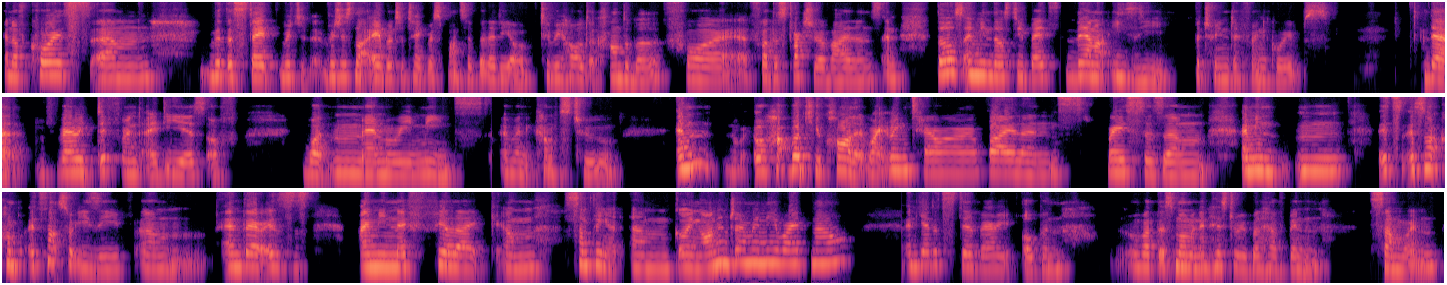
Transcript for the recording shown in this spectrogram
And of course, um, with a state which, which is not able to take responsibility or to be held accountable for, for the structural violence. And those, I mean, those debates, they're not easy between different groups. There are very different ideas of what memory means when it comes to and what do you call it right? Wing terror violence racism. I mean mm, it's it's not it's not so easy. Um, and there is i mean i feel like um, something um, going on in germany right now. And yet it's still very open what this moment in history will have been someone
